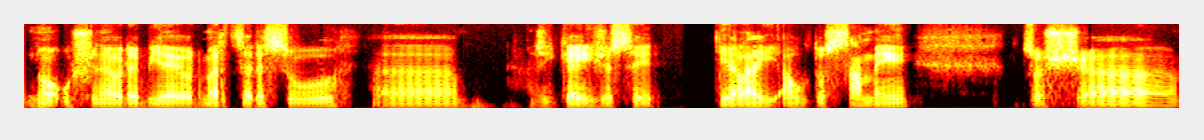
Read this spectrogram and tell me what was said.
no už neodebírají od Mercedesu, uh, říkají, že si dělají auto sami, což uh,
